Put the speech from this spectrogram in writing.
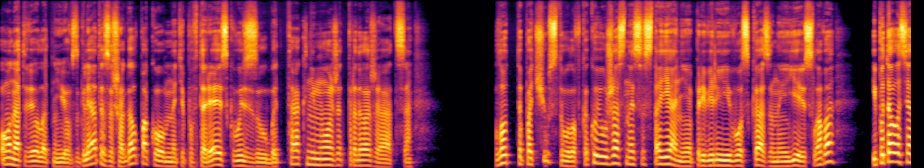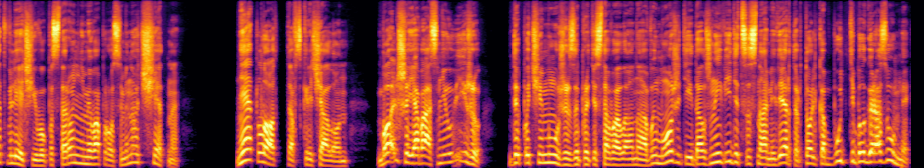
Он отвел от нее взгляд и зашагал по комнате, повторяя сквозь зубы. «Так не может продолжаться». Лотта почувствовала, в какое ужасное состояние привели его сказанные ею слова, и пыталась отвлечь его посторонними вопросами, но тщетно. «Нет, Лотта!» — вскричал он. «Больше я вас не увижу!» «Да почему же?» — запротестовала она. «Вы можете и должны видеться с нами, Вертер, только будьте благоразумны!»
